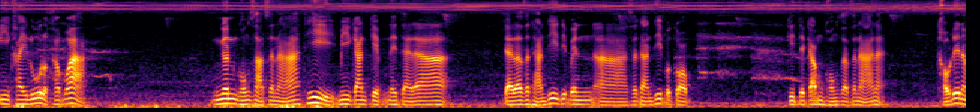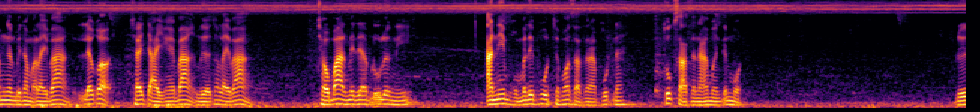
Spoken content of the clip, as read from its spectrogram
มีใครรู้หรอกครับว่า เงินของศาสนาที่มีการเก็บในแต่ละแต่ละสถานที่ที่เป็นสถานที่ประกอบกิจกรรมของศาสนาน่ะเขาได้นำเงินไปทำอะไรบ้าง แล้วก็ใช้จ่ายยังไงบ้าง เหลือเท่าไหร่บ้าง ชาวบ้านไม่ได้รับรู้เรื่องนี้ อันนี้ผมไม่ได้พูดเฉพาะศาสนาพุทธนะ ทุกศาสนาเหมือนกันหมด หรือ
